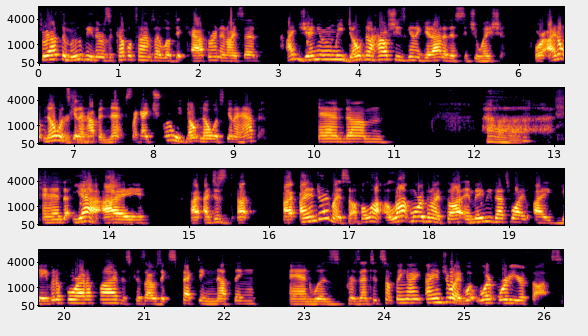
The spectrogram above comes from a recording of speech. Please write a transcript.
throughout the movie there was a couple times I looked at Catherine and I said, I genuinely don't know how she's going to get out of this situation, or I don't know what's going to sure. happen next. Like I truly don't know what's going to happen, and um, and yeah, I, I, I just I, I, I, enjoyed myself a lot, a lot more than I thought, and maybe that's why I gave it a four out of five. Is because I was expecting nothing and was presented something I, I enjoyed. What, what what are your thoughts?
